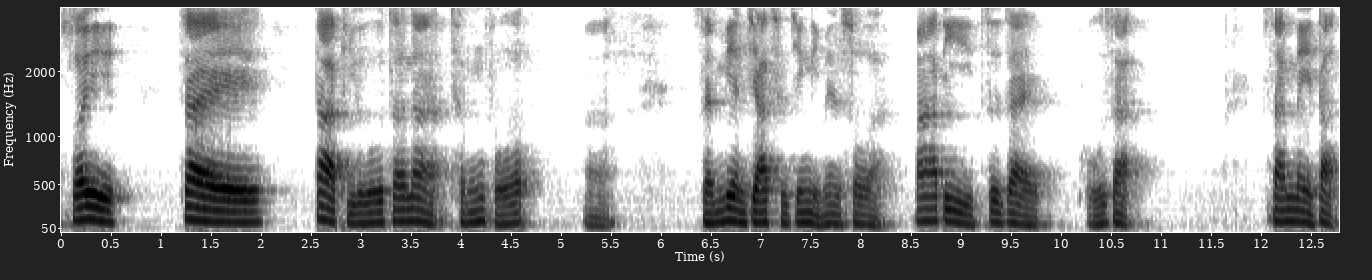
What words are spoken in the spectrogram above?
所以在大毗卢遮那成佛啊神面加持经里面说啊，八地自在菩萨三昧道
